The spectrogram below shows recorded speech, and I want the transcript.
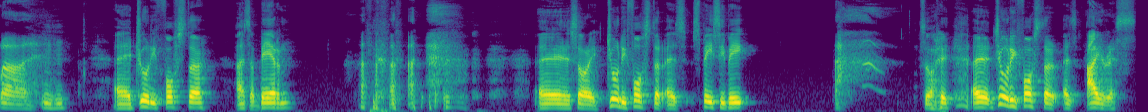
Aye. hmm Uh, Jodie Foster as a baron. uh, sorry, Jodie Foster is Spacey Bait. sorry, uh, Jodie Foster is Iris.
